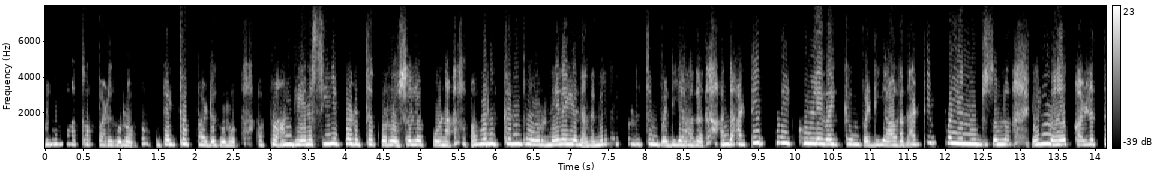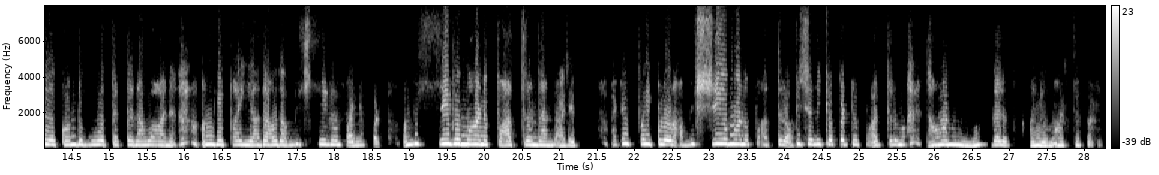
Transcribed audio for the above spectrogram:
உருவாக்கப்படுகிறோம் உடைக்கப்படுகிறோம். அப்ப அங்கே சீர்படுத்தப்படுறோம் சொல்ல போனா அவருக்கென்ற ஒரு நிலையை நாங்கள் நிலைப்படுத்தும்படியாக அந்த அடைப்பைக்குள்ளே வைக்கும்படியாக அந்த அடைப்பை என்று சொல்லும் என்ன கழுத்து கொண்டு போகத்தக்க நவான அங்கே பை அதாவது அபிஷேகம் பண்ணப்படும். அபிஷேகமான பாத்திரம் தான் அந்த அடைப்பு அடைப்பைக்குள்ள ஒரு அபிஷேகமான பாத்திரம் அபிஷேகிக்கப்பட்ட பாத்திரமா தான் நீங்களும் அங்கே மாற்றப்படும்.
